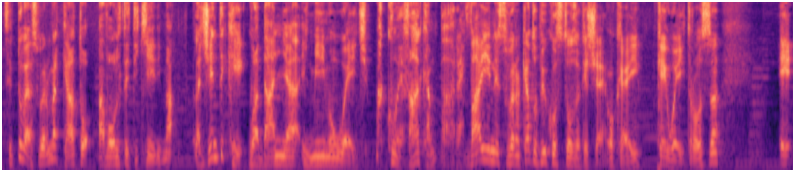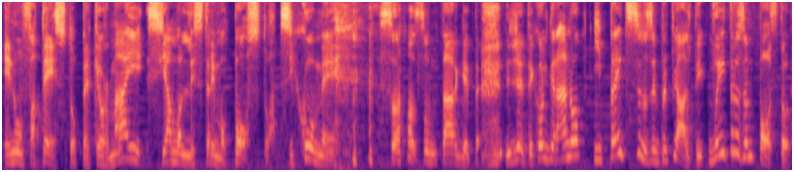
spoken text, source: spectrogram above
se tu vai al supermercato a volte ti chiedi, ma la gente che guadagna il minimum wage, ma come fa a campare? Vai nel supermercato più costoso che c'è, ok? Che è Waitrose e, e, non fa testo perché ormai siamo all'estremo opposto. Siccome sono su un target di gente col grano, i prezzi sono sempre più alti. Waitrose è un posto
